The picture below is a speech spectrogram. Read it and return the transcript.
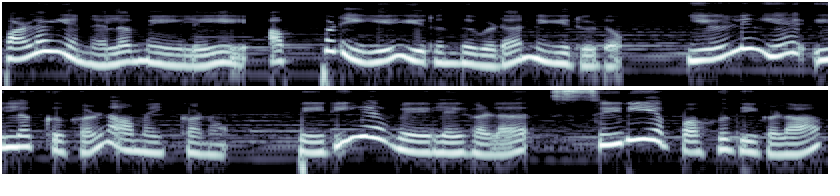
பழைய நிலைமையிலே அப்படியே இருந்துவிட நேரிடும். எளிய இலக்குகள் அமைக்கணும். பெரிய வேலைகளை சிறிய பகுதிகளாக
